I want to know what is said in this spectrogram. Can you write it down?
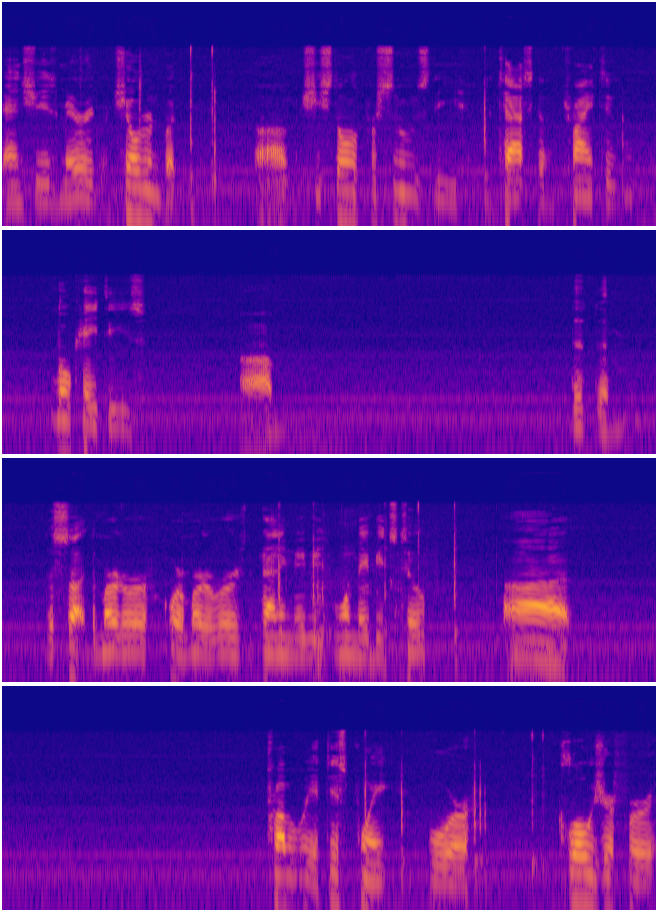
and she is married with children, but um, she still pursues the, the, task of trying to locate these um, the, the the the murderer or murderers, depending. Maybe one, maybe it's two. Uh, probably at this point for closure for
